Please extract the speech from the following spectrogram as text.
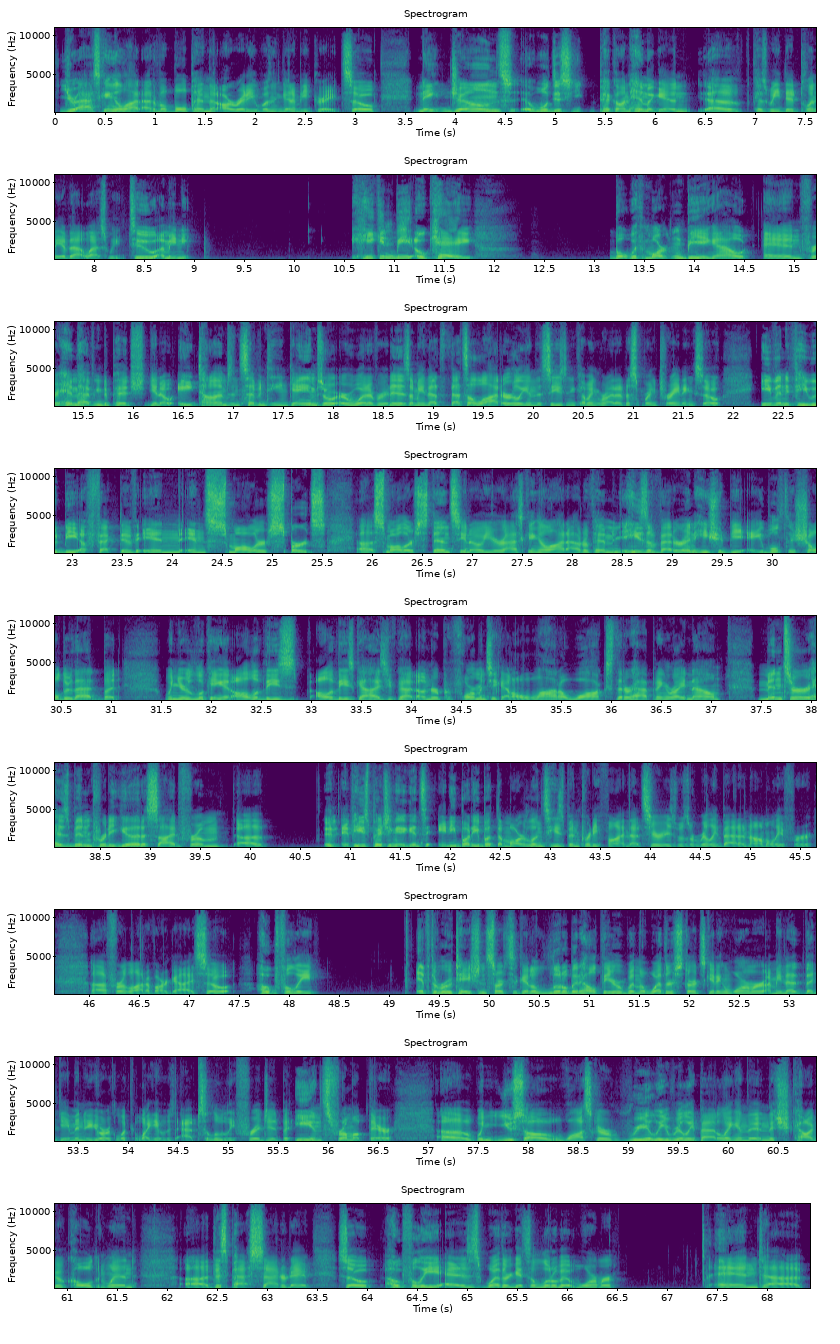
you're asking a lot out of a bullpen that already wasn't going to be great. So Nate Jones, we'll just pick on him again because uh, we did plenty of that last week too. I mean, he can be okay but with Martin being out and for him having to pitch, you know, eight times in 17 games or, or, whatever it is, I mean, that's that's a lot early in the season coming right out of spring training. So even if he would be effective in in smaller spurts, uh, smaller stints, you know, you're asking a lot out of him. He's a veteran; he should be able to shoulder that. But when you're looking at all of these all of these guys, you've got underperformance. you've got a lot of walks that are happening right now. Minter has been pretty good, aside from. Uh, if, if he's pitching against anybody but the Marlins, he's been pretty fine. That series was a really bad anomaly for uh, for a lot of our guys. So hopefully, if the rotation starts to get a little bit healthier when the weather starts getting warmer, I mean that, that game in New York looked like it was absolutely frigid. But Ian's from up there. Uh, when you saw Huascar really, really battling in the in the Chicago cold and wind uh, this past Saturday, so hopefully as weather gets a little bit warmer and uh,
